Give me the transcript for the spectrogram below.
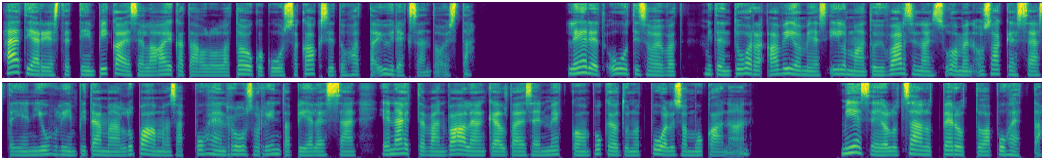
Häät järjestettiin pikaisella aikataululla toukokuussa 2019. Lehdet uutisoivat, miten tuore aviomies ilmaantui varsinais-Suomen osakesäästäjien juhliin pitämään lupaamansa puheen ruusu rintapielessään ja näyttävän vaaleankeltaiseen mekkoon pukeutunut puoliso mukanaan. Mies ei ollut saanut peruttua puhetta.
